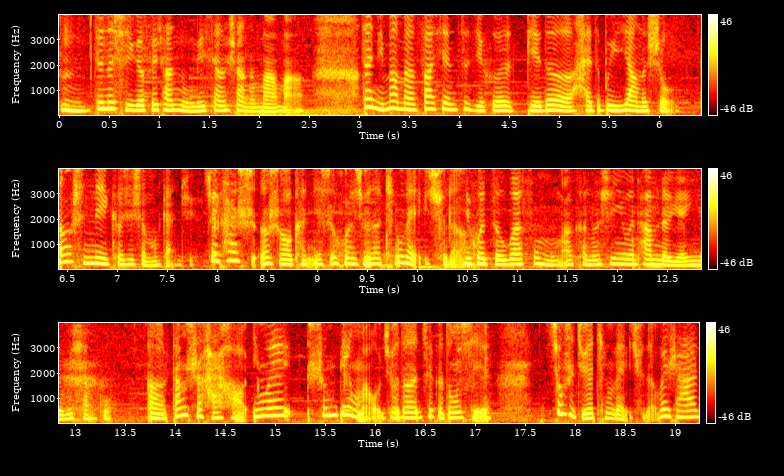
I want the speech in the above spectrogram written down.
嗯，真的是一个非常努力向上的妈妈。在你慢慢发现自己和别的孩子不一样的时候，当时那一刻是什么感觉？最开始的时候肯定是会觉得挺委屈的你，会责怪父母吗？可能是因为他们的原因，有没有想过？呃，当时还好，因为生病嘛，我觉得这个东西就是觉得挺委屈的。为啥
